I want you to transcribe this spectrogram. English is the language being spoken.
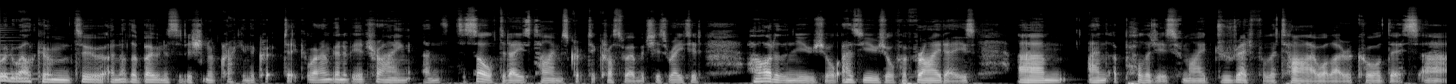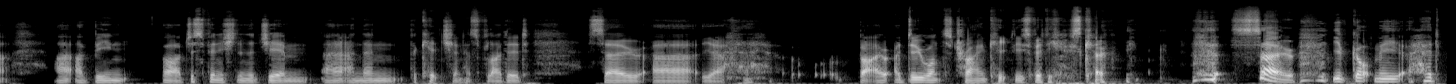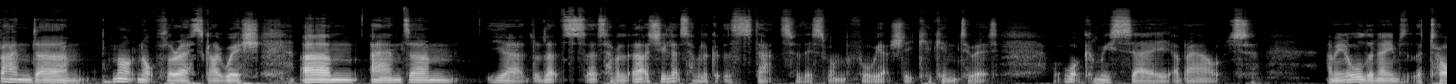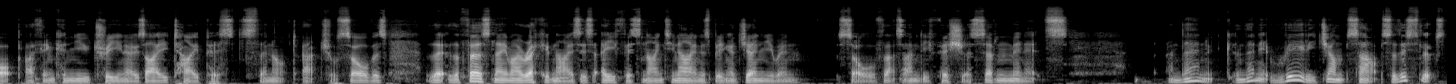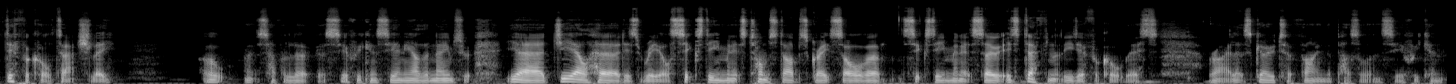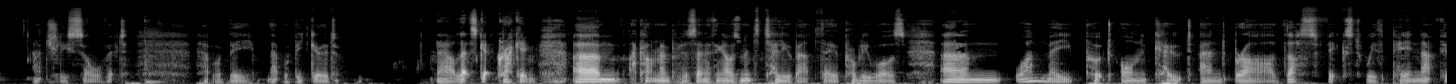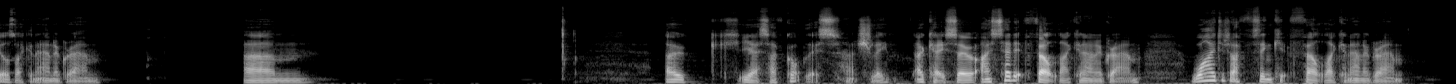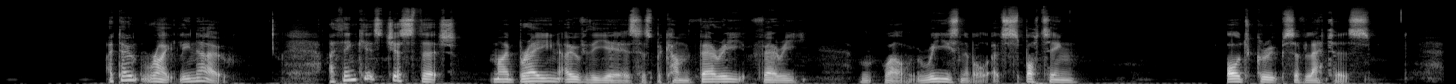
And welcome to another bonus edition of Cracking the Cryptic, where I'm going to be trying and to solve today's Times cryptic crossword, which is rated harder than usual, as usual for Fridays. Um, and apologies for my dreadful attire while I record this. Uh, I've been, well, I've just finished in the gym, uh, and then the kitchen has flooded. So uh, yeah, but I, I do want to try and keep these videos going so you've got me headband um, Mark Knopfler-esque, I wish, um, and um, yeah, let's let's have a actually let's have a look at the stats for this one before we actually kick into it. What can we say about? I mean, all the names at the top, I think, are neutrinos, i.e., typists. They're not actual solvers. The, the first name I recognise is Aphis99 as being a genuine solve. That's Andy Fisher, seven minutes and then and then it really jumps up so this looks difficult actually oh let's have a look let's see if we can see any other names yeah gl hurd is real 16 minutes tom stubbs great solver 16 minutes so it's definitely difficult this right let's go to find the puzzle and see if we can actually solve it that would be that would be good now, let's get cracking. Um, I can't remember if there's anything I was meant to tell you about today. Probably was. Um, one may put on coat and bra, thus fixed with pin. That feels like an anagram. Um, okay, yes, I've got this, actually. Okay, so I said it felt like an anagram. Why did I think it felt like an anagram? I don't rightly know. I think it's just that my brain over the years has become very, very, well, reasonable at spotting odd groups of letters.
